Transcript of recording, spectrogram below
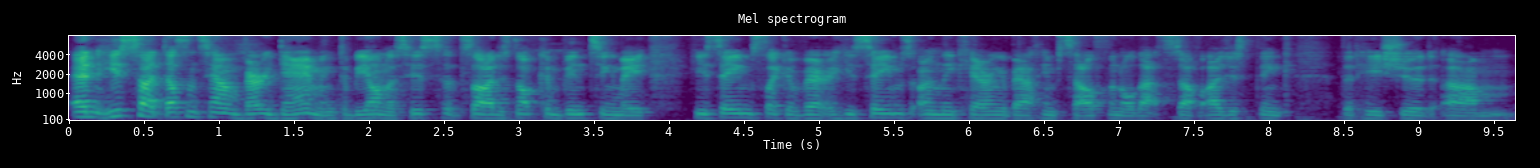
And his side doesn't sound very damning, to be honest. His side is not convincing me. He seems like a very. He seems only caring about himself and all that stuff. I just think that he should. Um,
